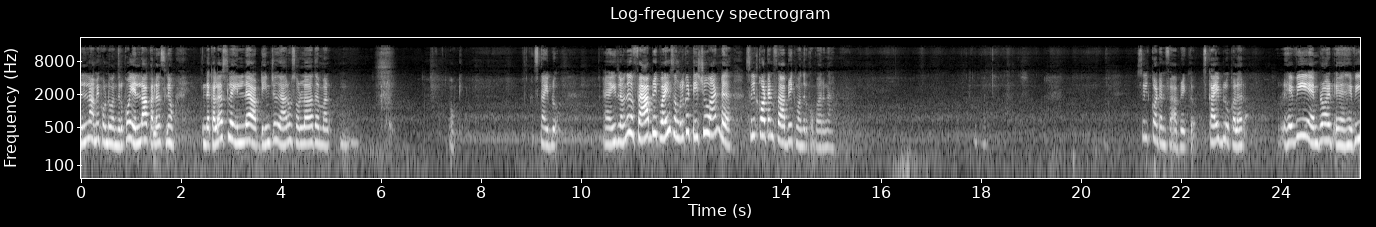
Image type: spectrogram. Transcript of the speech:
எல்லாமே கொண்டு வந்திருக்கோம். எல்லா கலர்ஸ்லையும் இந்த கலர்ஸில் இல்லை அப்படின்ட்டு யாரும் சொல்லாத ம ஓகே. ஸ்கை ப்ளூ இதில் வந்து ஃபேப்ரிக் வைஸ் உங்களுக்கு tissue and silk cotton fabric வந்திருக்கும் பாருங்கள் silk cotton fabric sky blue colour heavy embroid heavy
